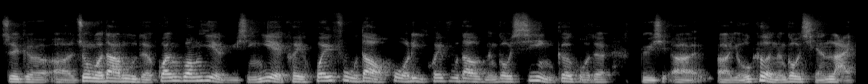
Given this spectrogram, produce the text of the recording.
这个呃中国大陆的观光业、旅行业可以恢复到获利，恢复到能够吸引各国的旅行呃呃游客能够前来？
